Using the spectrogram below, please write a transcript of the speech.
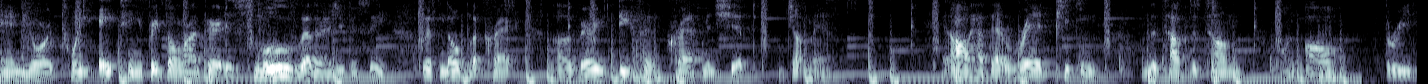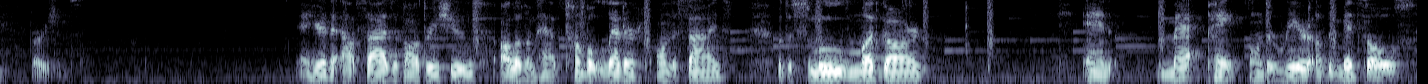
And your 2018 free throw line pair is smooth leather as you can see with no butt crack. A very decent craftsmanship Jumpman and all have that red peaking on the top of the tongue on all three versions. And here are the outsides of all three shoes. All of them have tumbled leather on the sides with a smooth mud guard and matte paint on the rear of the midsoles.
